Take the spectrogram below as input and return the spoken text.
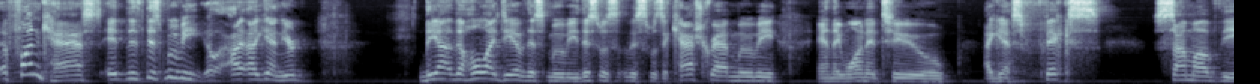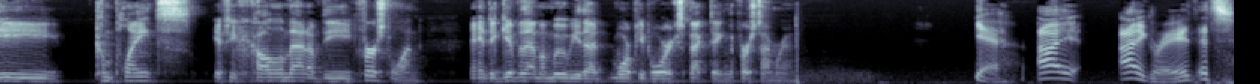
a fun cast. It, this, this movie I, again, you're the uh, the whole idea of this movie. This was this was a cash grab movie, and they wanted to, I guess, fix some of the complaints, if you could call them that, of the first one, and to give them a movie that more people were expecting the first time around. Yeah, I I agree. It, it's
